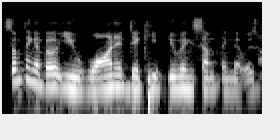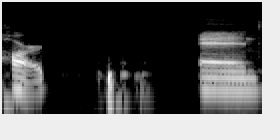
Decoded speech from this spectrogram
something about you wanted to keep doing something that was hard, and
